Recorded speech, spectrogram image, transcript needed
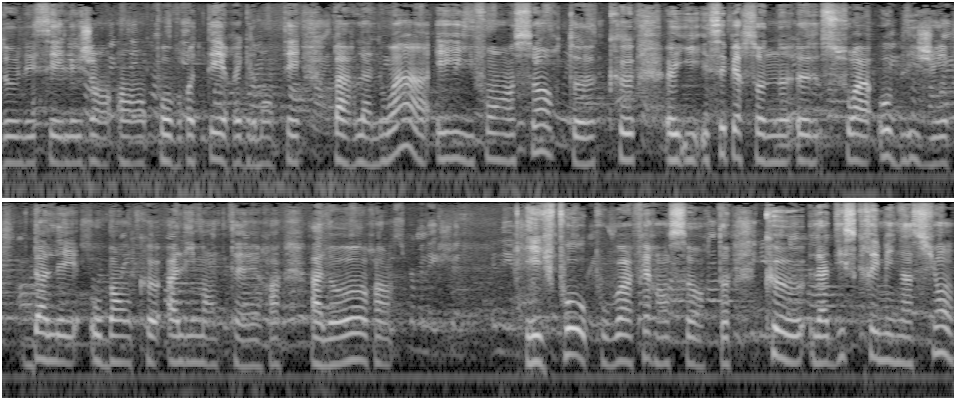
de laisser les gens en pauvreté réglementée par la loi et ils font en sorte que euh, ces personnes soient obligées d'aller aux banques alimentaires. Alors, il faut pouvoir faire en sorte que la discrimination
